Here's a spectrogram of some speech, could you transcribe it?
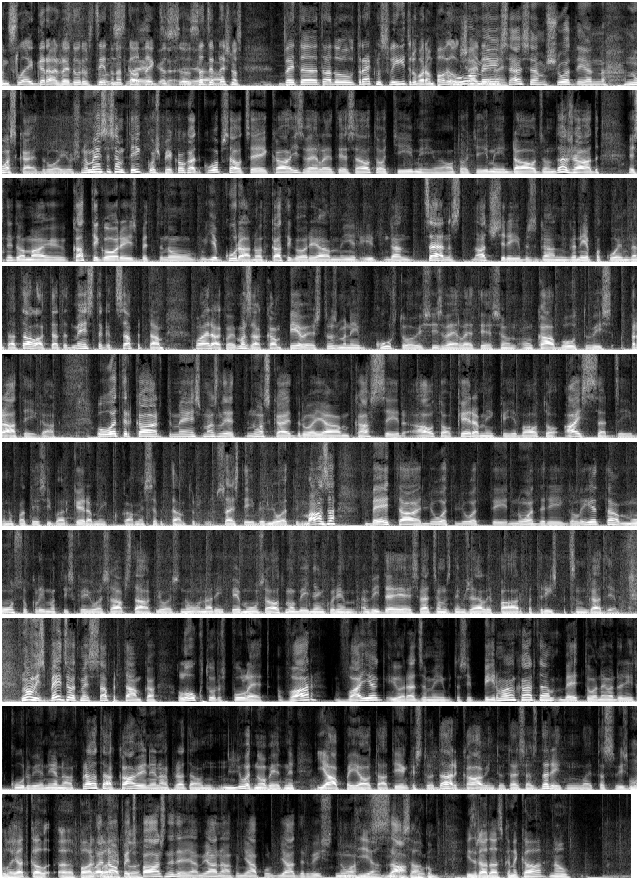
un slēgt garāžai durvis ciet, un Un atkal teikt uz sadzirdēšanos. Bet uh, tādu treknu svītru varam pavilkt šai mēs dienai. esam šodien noskaidrojuši? Nu, mēs esam tikuši pie kaut kāda kopsaucēja, kā izvēlēties autoķīmiju. Autoķīmija ir daudz un dažāda. Es nedomāju kategorijas, bet nu, jebkurā no kategorijām ir, ir gan cenas atšķirības, gan, gan iepakojumi, gan tā tālāk. Tātad mēs tagad sapratām vairāk vai mazāk, kam pievērst uzmanību, kur to visu izvēlēties un, un kā būtu visprātīgāk. Otrakārt, mēs mazliet noskaidrojām, kas ir autokeramika, jeb auto aizsardzība. Nu, patiesībā ar keramiku, kā mēs sapratām, tur saistība ir ļoti maza, bet tā ir ļoti, ļoti noderīga lieta mūsu klimatiskajos apstākļos, nu, un arī pie mūsu automobīļiem, kuriem vidējais vecums, diemžēl, ir pāri pa 13 gadiem. Nu, visbeidzot, mēs sapratām, ka lukturus pulēt var. Vajag, jo redzamība tas ir pirmām kārtām, bet to nevar darīt, kur vien ienāk prātā, kā vien ienāk prātā. Un ļoti nopietni ir jāpajautā tiem, kas to dara, kā viņi to taisās darīt. Un, lai tas viss būtu lai atkal uh, Lai pārklājot nav pēc to- pāris nedēļām jānāk un jāpul, jādara viss no Jā, no sākuma. sākuma. Izrādās, ka nekā nav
